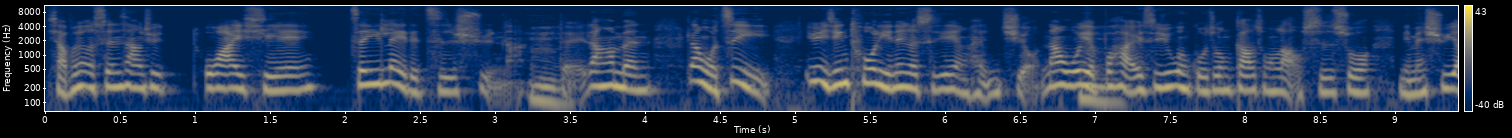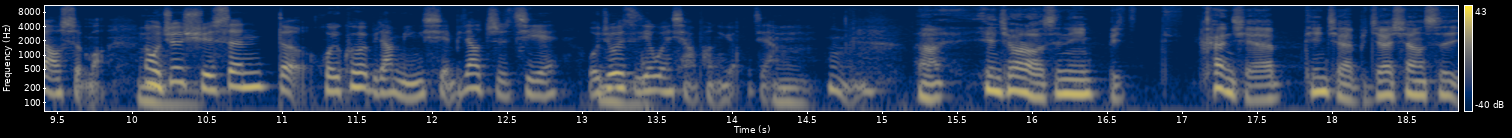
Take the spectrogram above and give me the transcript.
小朋友身上去挖一些这一类的资讯啊，嗯，对，让他们让我自己，因为已经脱离那个时间很久，那我也不好意思去问国中、高中老师说你们需要什么。那我觉得学生的回馈会比较明显，比较直接，我就会直接问小朋友这样。嗯嗯。啊，燕秋老师，你比看起来、听起来比较像是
